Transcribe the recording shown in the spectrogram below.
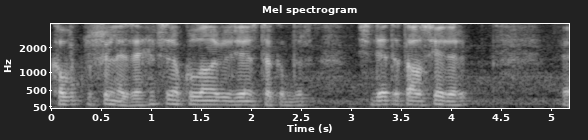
kabuklu sülneze hepsine kullanabileceğiniz takımdır. Şiddetle tavsiye ederim. E,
